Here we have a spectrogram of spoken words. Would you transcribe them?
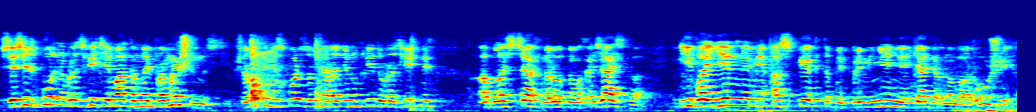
В связи с бурным развитием атомной промышленности, широким использованием радионуклидов в различных областях народного хозяйства и военными аспектами применения ядерного оружия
